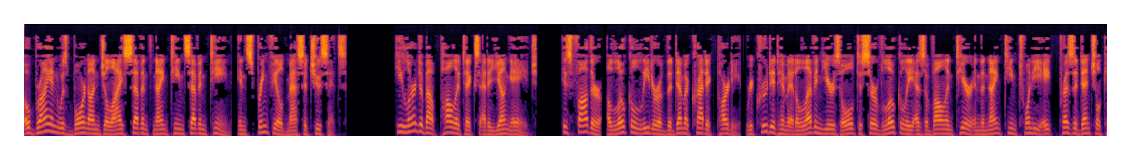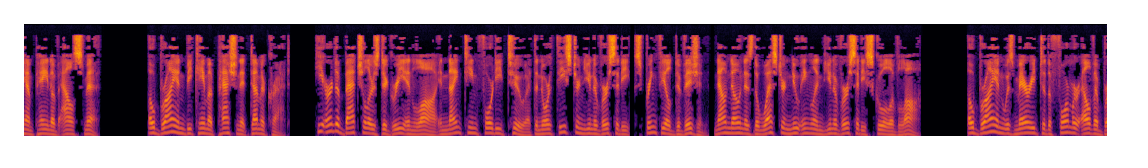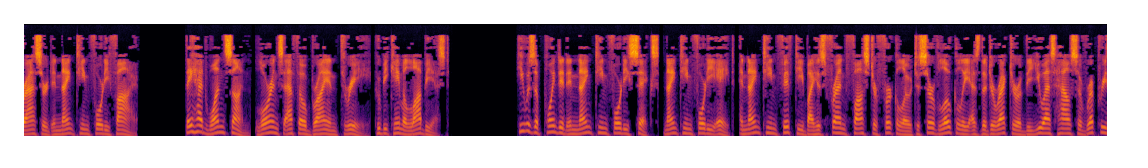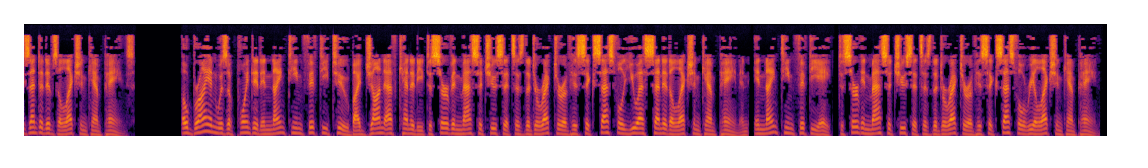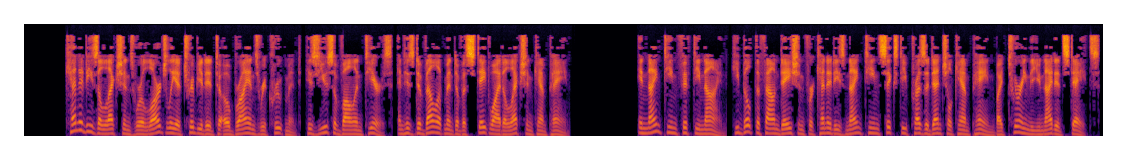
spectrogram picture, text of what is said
O'Brien was born on July 7, 1917, in Springfield, Massachusetts. He learned about politics at a young age. His father, a local leader of the Democratic Party, recruited him at 11 years old to serve locally as a volunteer in the 1928 presidential campaign of Al Smith. O'Brien became a passionate Democrat. He earned a bachelor's degree in law in 1942 at the Northeastern University, Springfield Division, now known as the Western New England University School of Law. O'Brien was married to the former Elva Brassard in 1945. They had one son, Lawrence F. O'Brien III, who became a lobbyist. He was appointed in 1946, 1948, and 1950 by his friend Foster Furcolo to serve locally as the director of the U.S. House of Representatives election campaigns. O'Brien was appointed in 1952 by John F. Kennedy to serve in Massachusetts as the director of his successful U.S. Senate election campaign and, in 1958, to serve in Massachusetts as the director of his successful re-election campaign. Kennedy's elections were largely attributed to O'Brien's recruitment, his use of volunteers, and his development of a statewide election campaign. In 1959, he built the foundation for Kennedy's 1960 presidential campaign by touring the United States.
